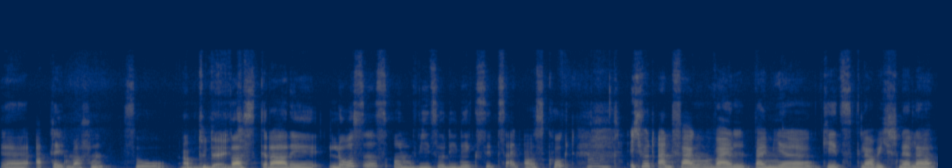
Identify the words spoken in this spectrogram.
äh, Update machen. So, Up to date. was gerade los ist und wie so die nächste Zeit ausguckt. Ich würde anfangen, weil bei mir geht es, glaube ich, schneller.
